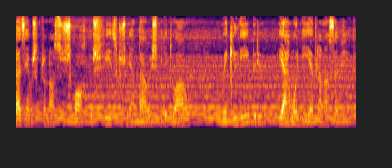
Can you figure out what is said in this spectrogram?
trazemos para os nossos corpos físicos, mental e espiritual o equilíbrio e a harmonia para a nossa vida.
